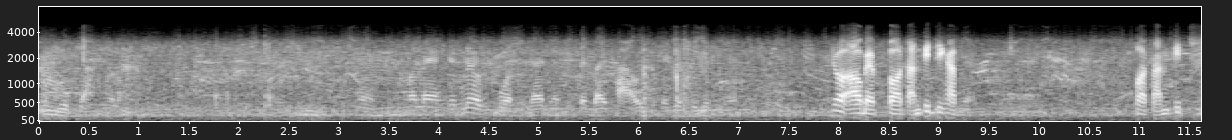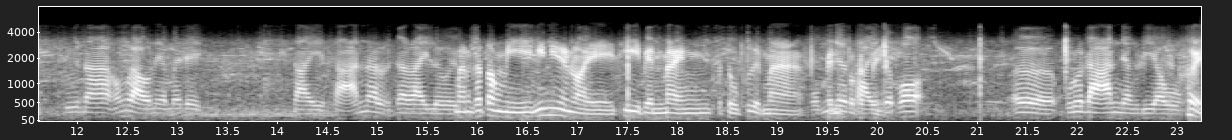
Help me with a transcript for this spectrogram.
อืมทุกอย่างเลยนะแมลงจะเริ่มปวดแล้วเนี่ยมันเป็นใบขาวจะจะตีมเนี่ยก็เอาแบบปลอดสารพิษดีครับปลอดสารพิษคือนาของเราเนี่ยไม่ได้ใส่สารอะไรเลย มันก็ต้องมีนิดๆหน่อยๆที่เป็นแมลงศัตรูพืชมา ผมเป็นจะปกใส่ติเฉพาะ เออกุรดานอย่างเดียวเฮ้ย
